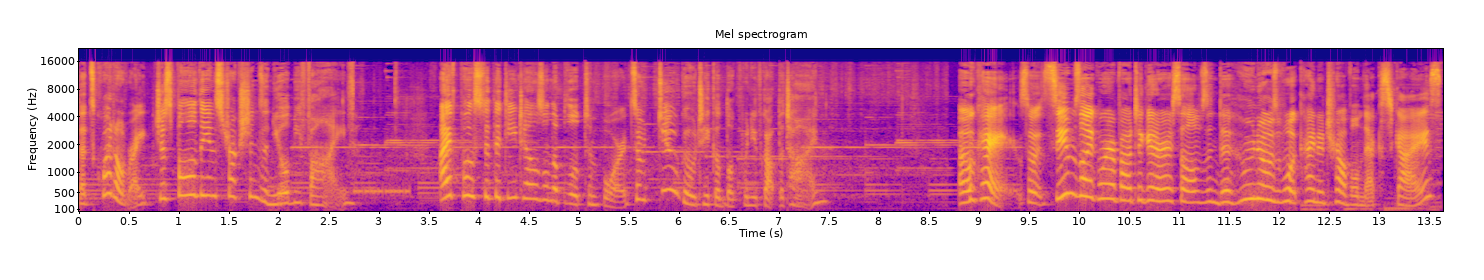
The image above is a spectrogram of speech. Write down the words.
That's quite alright, just follow the instructions and you'll be fine. I've posted the details on the bulletin board, so do go take a look when you've got the time. Okay, so it seems like we're about to get ourselves into who knows what kind of trouble next, guys.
